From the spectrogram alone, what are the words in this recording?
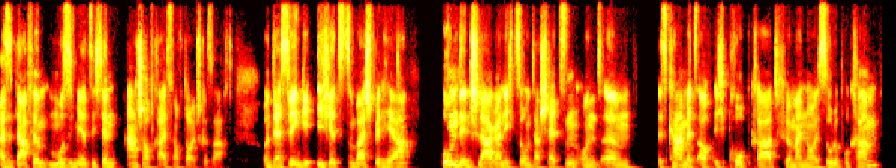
Also dafür muss ich mir jetzt nicht den Arsch aufreißen, auf Deutsch gesagt. Und deswegen gehe ich jetzt zum Beispiel her, um den Schlager nicht zu unterschätzen. Und ähm, es kam jetzt auch, ich probe gerade für mein neues Soloprogramm.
